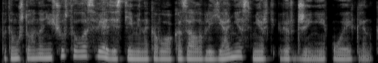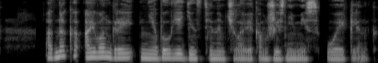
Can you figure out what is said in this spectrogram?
потому что она не чувствовала связи с теми, на кого оказала влияние смерть Вирджинии Уэйклинг – Однако Айван Грей не был единственным человеком в жизни мисс Уэйклинг.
